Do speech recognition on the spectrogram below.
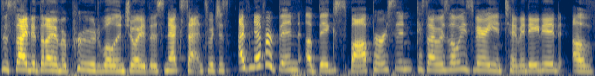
decided that I am a prude will enjoy this next sentence, which is I've never been a big spa person because I was always very intimidated of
